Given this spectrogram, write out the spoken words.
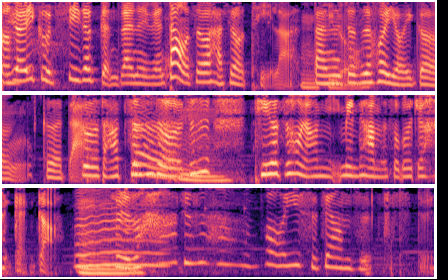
呃，有一股气就梗在那边。但我最后还是有提啦，但是就是会有一个疙瘩，疙瘩真的就是提了之后，然后你面对他们的时候都会觉得很尴尬，嗯，就觉得说啊，就是啊，不好意思这样子。对，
